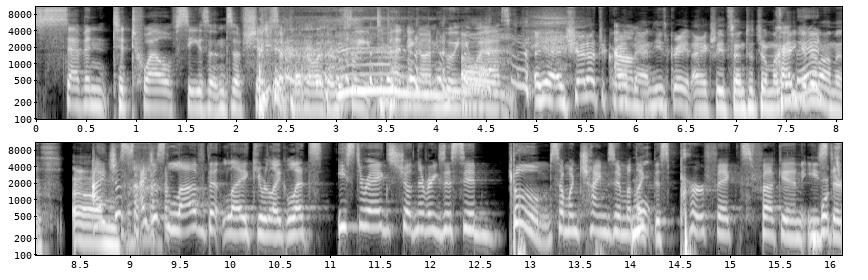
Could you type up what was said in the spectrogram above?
seven to twelve seasons of Ships of the Northern Fleet, depending on who you Um, ask. yeah, and shout out to Crabman. Um, He's great. I actually sent it to him. Like, hey, get in Crabman? on this. Um, I just I just love that like you're like let's Easter eggs show that never existed. Boom! Someone chimes in with Well, like this perfect fucking Easter What's egg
